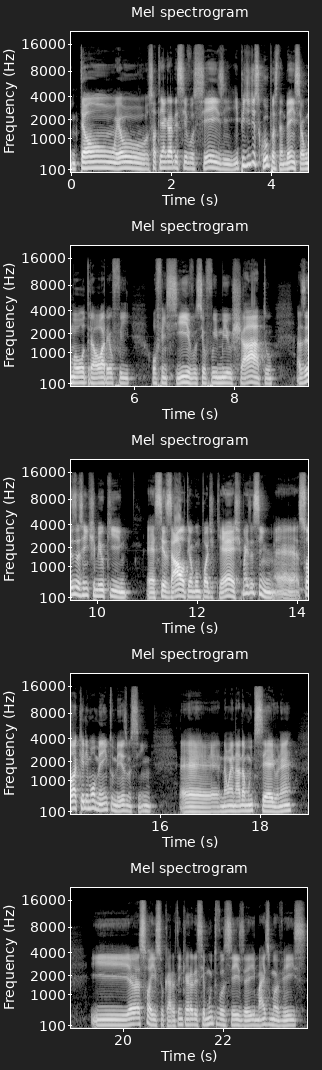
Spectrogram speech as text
Então eu só tenho a agradecer vocês e, e pedir desculpas também se alguma outra hora eu fui ofensivo, se eu fui meio chato. Às vezes a gente meio que é, se exalta em algum podcast, mas assim, é só aquele momento mesmo, assim. é, não é nada muito sério, né? E é só isso, cara. Eu tenho que agradecer muito vocês aí mais uma vez,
